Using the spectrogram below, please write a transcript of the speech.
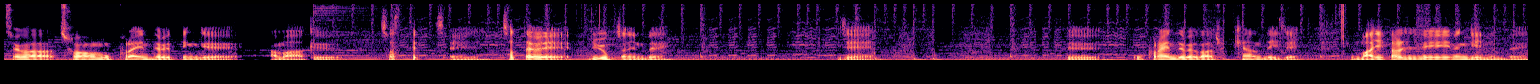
제가 처음 오프라인 대회 뛴 게 아마 그첫 첫 대회 뉴욕전인데 이제 그 오프라인 대회가 좋긴 한데 이제 좀 많이 떨리는 게 있는데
